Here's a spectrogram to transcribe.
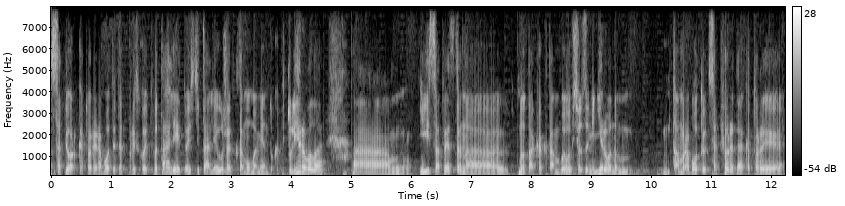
сапер, который работает, это происходит в Италии, то есть Италия уже к тому моменту капитулировала, и, соответственно, ну, так как там было все заминировано, там работают саперы, да, которые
